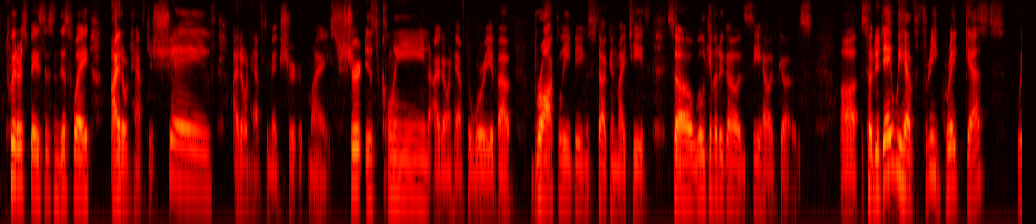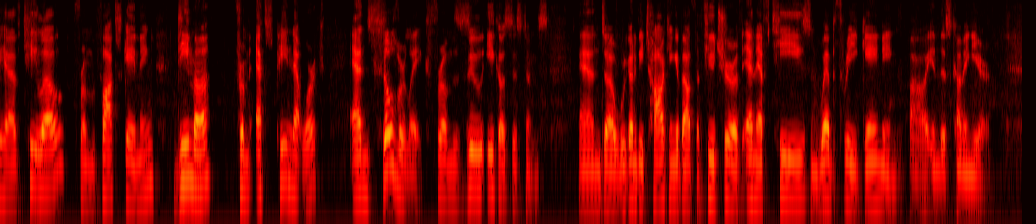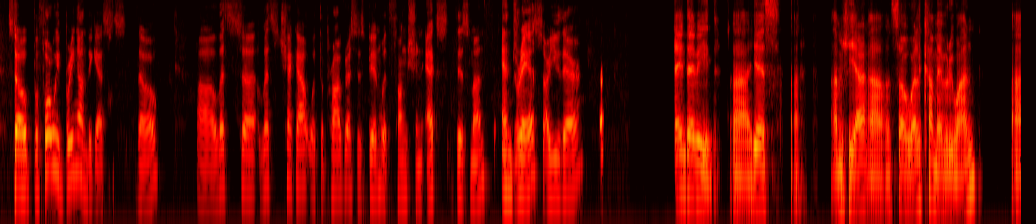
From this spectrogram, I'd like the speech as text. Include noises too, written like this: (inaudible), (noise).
Twitter Spaces, and this way I don't have to shave. I don't have to make sure my shirt is clean. I don't have to worry about broccoli being stuck in my teeth. So we'll give it a go and see how it goes. Uh, so today we have three great guests. We have Tilo from Fox Gaming, Dima from XP Network, and Silver Lake from Zoo Ecosystems. And uh, we're going to be talking about the future of NFTs and Web3 gaming uh, in this coming year. So before we bring on the guests, though, uh, let's uh, let's check out what the progress has been with Function X this month. Andreas, are you there? Hey, David. Uh, yes, uh, I'm here. So welcome everyone.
